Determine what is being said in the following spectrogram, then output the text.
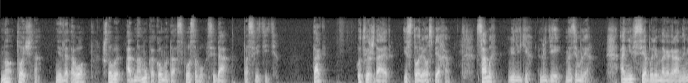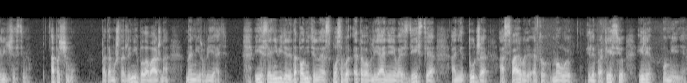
Но точно не для того, чтобы одному какому-то способу себя посвятить. Так утверждает история успеха самых великих людей на Земле. Они все были многогранными личностями. А почему? Потому что для них было важно на мир влиять. И если они видели дополнительные способы этого влияния и воздействия, они тут же осваивали эту новую или профессию, или умение.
